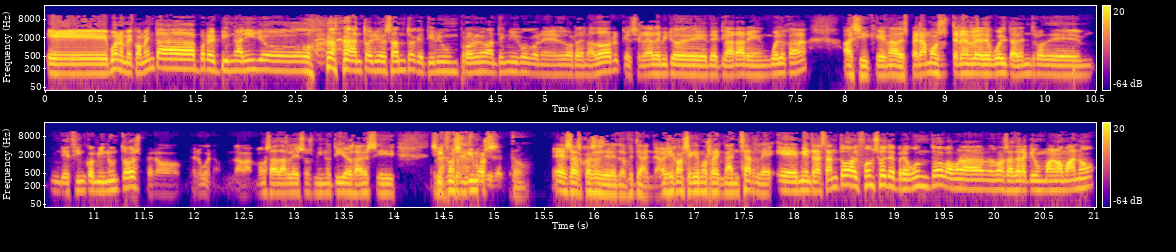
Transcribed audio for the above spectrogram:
Eh, bueno, me comenta por el pinganillo Antonio Santo que tiene un problema técnico con el ordenador, que se le ha debido de declarar en huelga, así que nada, esperamos tenerle de vuelta dentro de, de cinco minutos, pero, pero bueno, nada, vamos a darle esos minutillos a ver si, si conseguimos. Esas cosas directo, efectivamente. A ver si conseguimos reengancharle. Eh, mientras tanto, Alfonso, te pregunto, vamos a, vamos a hacer aquí un mano a mano.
